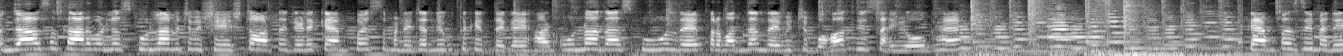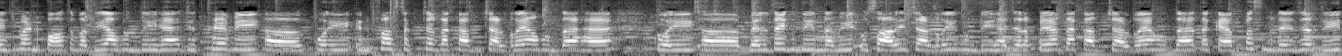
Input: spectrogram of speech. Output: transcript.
ਪੰਜਾਬ ਸਰਕਾਰ ਵੱਲੋਂ ਸਕੂਲਾਂ ਵਿੱਚ ਵਿਸ਼ੇਸ਼ ਤੌਰ ਤੇ ਜਿਹੜੇ ਕੈਂਪਸ ਮੈਨੇਜਰ ਨਿਯੁਕਤ ਕੀਤੇ ਗਏ ਹਨ ਉਹਨਾਂ ਦਾ ਸਕੂਲ ਦੇ ਪ੍ਰਬੰਧਨ ਦੇ ਵਿੱਚ ਬਹੁਤ ਹੀ ਸਹਿਯੋਗ ਹੈ। ਕੈਂਪਸ ਦੀ ਮੈਨੇਜਮੈਂਟ ਬਹੁਤ ਵਧੀਆ ਹੁੰਦੀ ਹੈ ਜਿੱਥੇ ਵੀ ਕੋਈ ਇਨਫਰਾਸਟ੍ਰਕਚਰ ਦਾ ਕੰਮ ਚੱਲ ਰਿਹਾ ਹੁੰਦਾ ਹੈ ਕੋਈ ਬਿਲਡਿੰਗ ਦੀ ਨਵੀਂ ਉਸਾਰੀ ਚੱਲ ਰਹੀ ਹੁੰਦੀ ਹੈ ਜਾਂ ਰਿਪੇਅਰ ਦਾ ਕੰਮ ਚੱਲ ਰਿਹਾ ਹੁੰਦਾ ਹੈ ਤਾਂ ਕੈਂਪਸ ਮੈਨੇਜਰ ਦੀ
